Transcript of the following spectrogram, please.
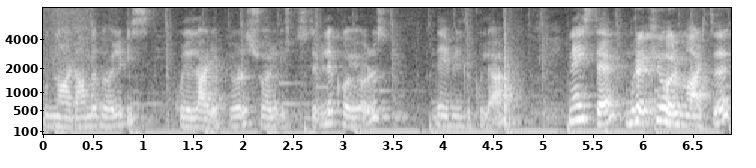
Bunlardan da böyle biz kuleler yapıyoruz. Şöyle üst üste bile koyuyoruz. Devrildi kule. Neyse bırakıyorum artık.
